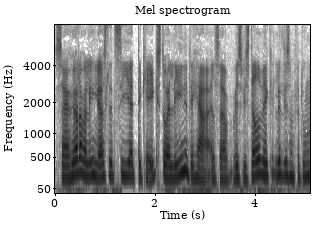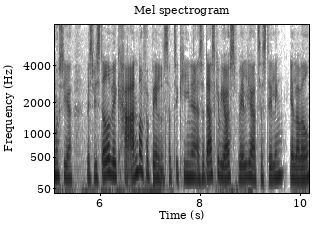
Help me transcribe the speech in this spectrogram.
Så jeg hører dig vel egentlig også lidt sige, at det kan ikke stå alene det her. Altså hvis vi stadigvæk, lidt ligesom Fadumo siger, hvis vi stadigvæk har andre forbindelser til Kina, altså der skal vi også vælge at tage stilling, eller hvad?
